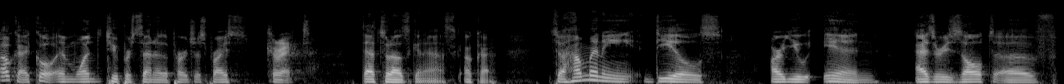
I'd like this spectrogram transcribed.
Okay, cool. And 1 to 2% of the purchase price? Correct. That's what I was going to ask. Okay. So, how many deals are you in as a result of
